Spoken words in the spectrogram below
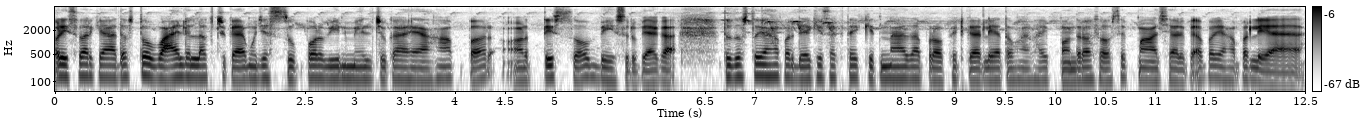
और इस बार क्या है दोस्तों वाइल्ड लग चुका है मुझे सुपर विन मिल चुका है यहाँ पर अड़तीस सौ बीस रुपया का। तो दोस्तों, यहाँ पर देख ही सकते हैं कितना ज़्यादा प्रॉफिट कर लिया तो हमारे भाई पंद्रह सौ से पाँच हज़ार रुपया पर यहाँ पर ले आया है।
